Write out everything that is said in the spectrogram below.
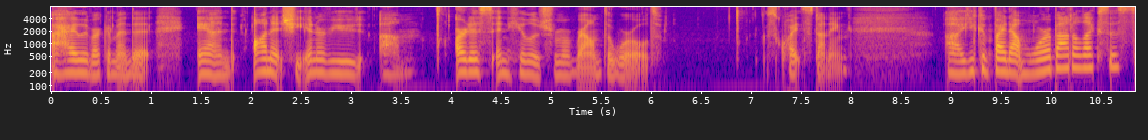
I highly recommend it. And on it, she interviewed um, artists and healers from around the world. It was quite stunning. Uh, you can find out more about Alexis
